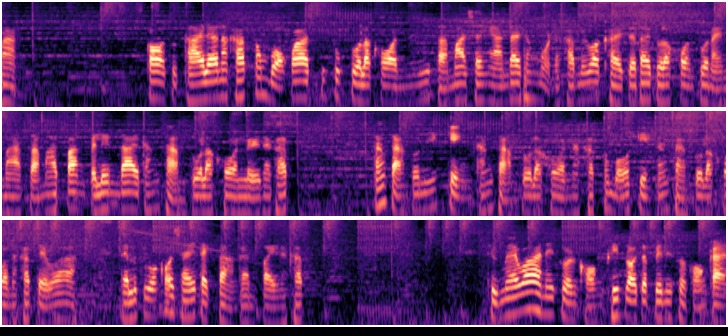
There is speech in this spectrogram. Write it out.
มาก ๆ ก็สุดท้ายแล้วนะครับ ต้องบอกว่าทุกๆตัวละครนี้สามารถใช้งานได้ทั้งหมดนะครับ ไม่ว่าใครจะได้ตัวละครตัวไหนมา สามารถปั้นไปเล่นได้ทั้ง 3 ตัวละครเลยนะครับ ทั้ง 3 ตัวนี้เก่งทั้ง 3 ตัวละครนะครับ ต้องบอกว่าเก่งทั้ง 3 ตัวละครนะครับ แต่ว่าแต่ละตัวก็ใช้แตกต่างกันไปนะครับ ถึงแม้ว่าในส่วนของคลิปเราจะเป็นในส่วนของการ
